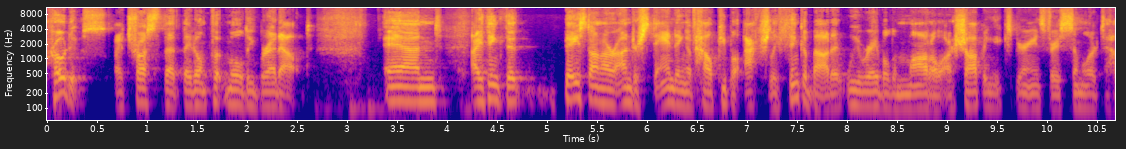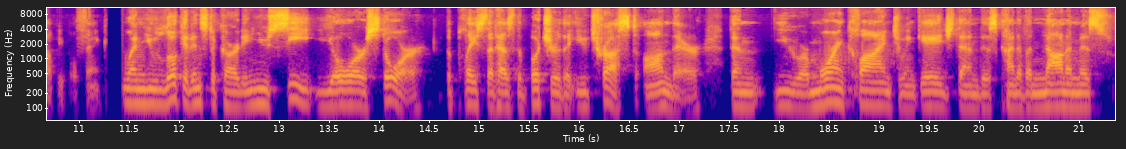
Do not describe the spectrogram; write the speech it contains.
produce. I trust that they don't put moldy bread out. And I think that based on our understanding of how people actually think about it, we were able to model our shopping experience very similar to how people think. When you look at Instacart and you see your store, the place that has the butcher that you trust on there, then you are more inclined to engage than this kind of anonymous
